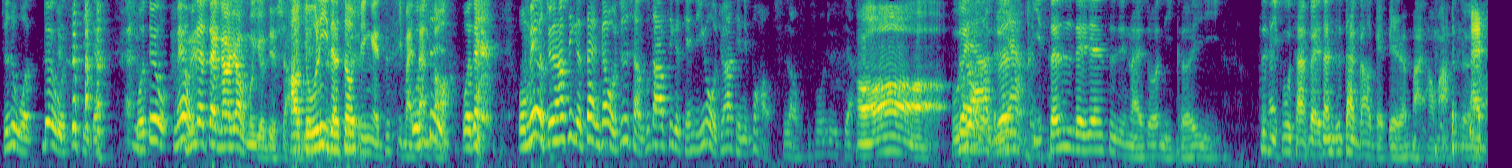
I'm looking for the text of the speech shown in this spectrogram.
就是我对我自己的，我对我没有那个蛋糕让我们有点傻。好独立的寿星哎，自己买蛋糕。我的，我没有觉得它是一个蛋糕，我就是想说它是一个甜点，因为我觉得它甜点不好吃，老实说就是这样。哦，不是，对啊我觉得以生日这件事情来说，你可以自己付餐费，但是蛋糕给别人买好吗 啊？At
